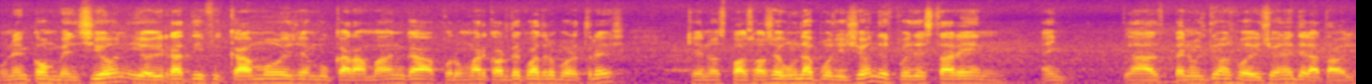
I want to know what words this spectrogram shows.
uno en convención y hoy ratificamos en Bucaramanga por un marcador de 4 por 3 que nos pasó a segunda posición después de estar en, en las penúltimas posiciones de la tabla.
